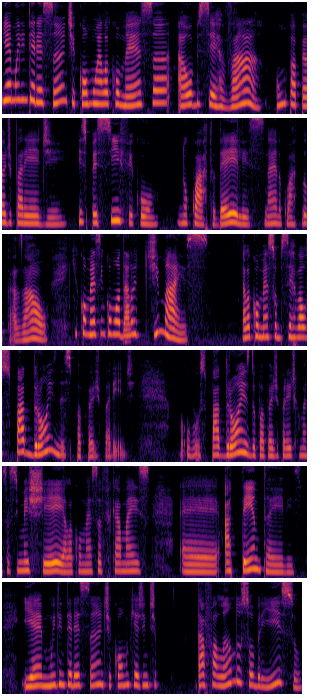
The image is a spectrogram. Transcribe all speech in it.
E é muito interessante como ela começa a observar um papel de parede específico no quarto deles, né, no quarto do casal, que começa a incomodá-la demais ela começa a observar os padrões desse papel de parede. Os padrões do papel de parede começam a se mexer, ela começa a ficar mais é, atenta a eles. E é muito interessante como que a gente está falando sobre isso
